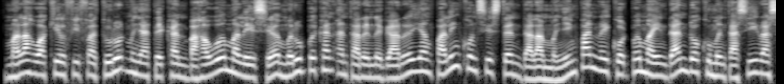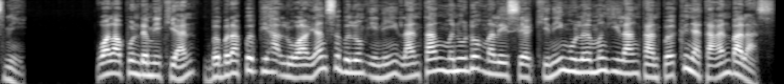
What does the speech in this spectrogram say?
Malah wakil FIFA turut menyatakan bahawa Malaysia merupakan antara negara yang paling konsisten dalam menyimpan rekod pemain dan dokumentasi rasmi. Walaupun demikian, beberapa pihak luar yang sebelum ini lantang menuduh Malaysia kini mula menghilang tanpa kenyataan balas.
